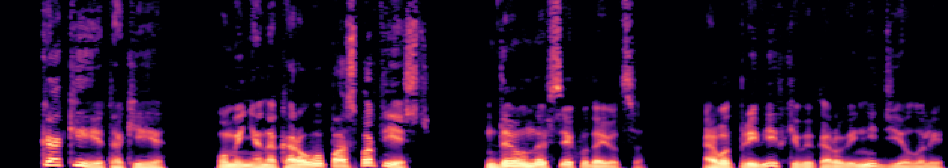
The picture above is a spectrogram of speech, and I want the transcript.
— Какие такие? У меня на корову паспорт есть. Да он на всех выдается. А вот прививки вы корове не делали,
